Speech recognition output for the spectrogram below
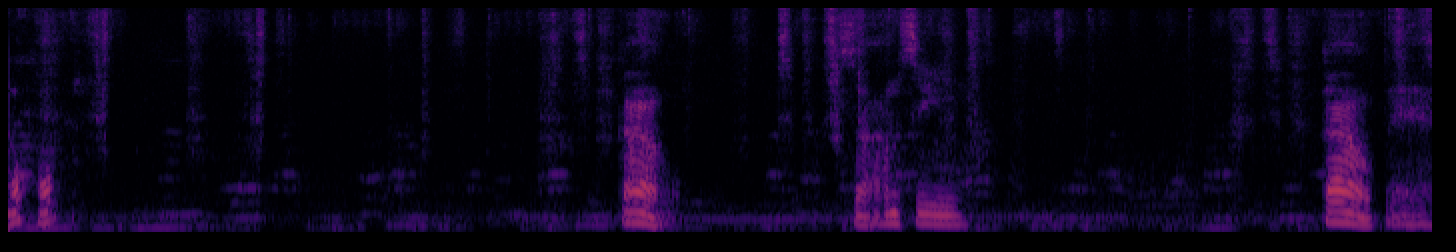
หก เก้าแปด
